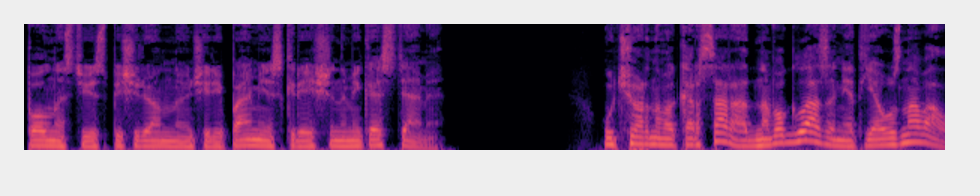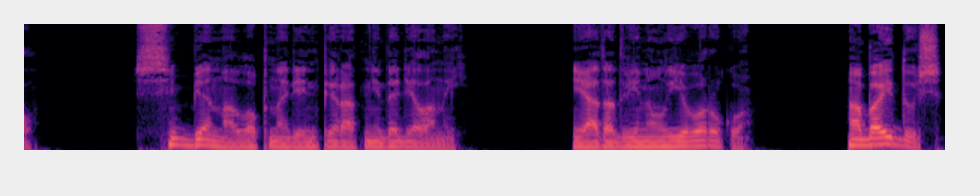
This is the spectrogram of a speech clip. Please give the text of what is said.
полностью испещренную черепами и скрещенными костями. «У черного корсара одного глаза нет, я узнавал». Себе на лоб надень, пират недоделанный. Я отодвинул его руку. «Обойдусь».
